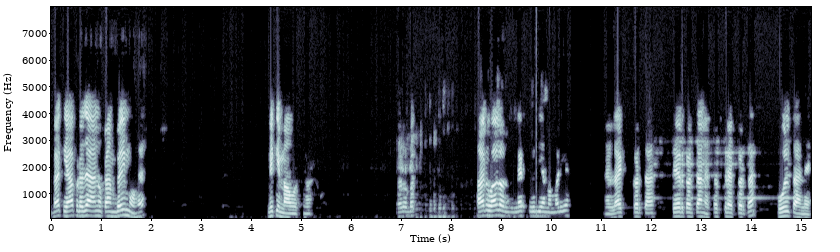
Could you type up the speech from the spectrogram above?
બાકી આપણે આનું કામ ગમ્યું હે. મિકી માઉસનું બરોબર. સારું હાલો નેક્સ્ટ વિડીયોમાં મળીએ. ને લાઈક કરતા શેર કરતા ને સબસ્ક્રાઇબ કરતા ભૂલતા નહીં.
